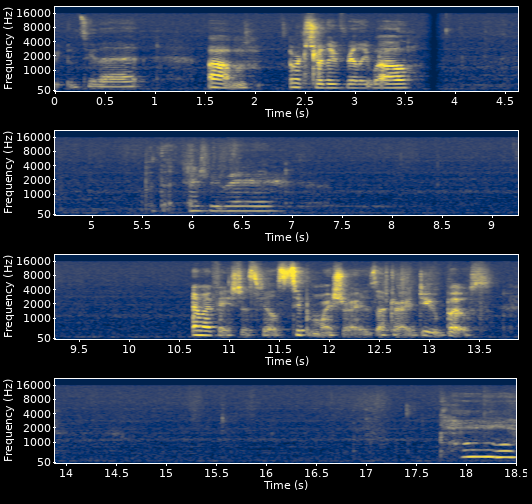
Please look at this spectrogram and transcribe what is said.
You can see that. Um, it works really, really well. That everywhere. and my face just feels super moisturized after I do both. Okay.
